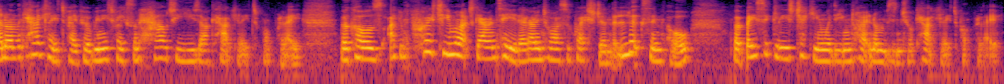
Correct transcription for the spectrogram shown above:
and on the calculator paper we need to focus on how to use our calculator properly because I can pretty much guarantee they're going to ask a question that looks simple but basically is checking whether you can type numbers into your calculator properly.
